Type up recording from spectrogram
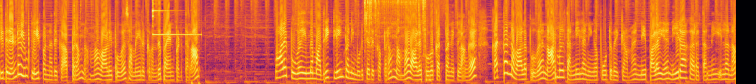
இது ரெண்டையும் க்ளீன் பண்ணதுக்கு அப்புறம் நம்ம வாழைப்பூவை சமையலுக்கு வந்து பயன்படுத்தலாம். வாழைப்பூவை இந்த மாதிரி க்ளீன் பண்ணி முடிச்சதுக்கப்புறம் நம்ம வாழைப்பூவை கட் பண்ணிக்கலாங்க. கட் பண்ண வாழைப்பூவை நார்மல் தண்ணியில் நீங்கள் போட்டு வைக்காமல் நீ பழைய நீராகார தண்ணி இல்லைன்னா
